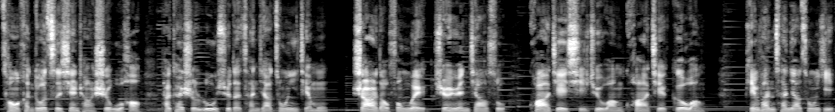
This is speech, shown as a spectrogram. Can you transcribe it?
从很多次现场失误后，他开始陆续的参加综艺节目，《十二道锋味》《全员加速》《跨界喜剧王》《跨界歌王》，频繁参加综艺，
